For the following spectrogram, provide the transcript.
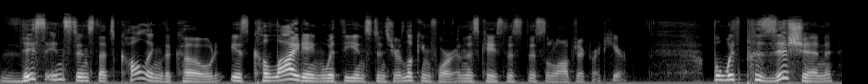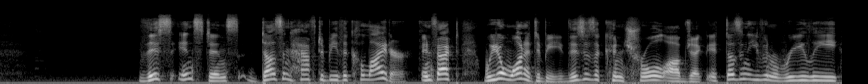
this instance that's calling the code is colliding with the instance you're looking for, in this case, this, this little object right here. But with position, this instance doesn't have to be the collider. In fact, we don't want it to be. This is a control object. It doesn't even really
